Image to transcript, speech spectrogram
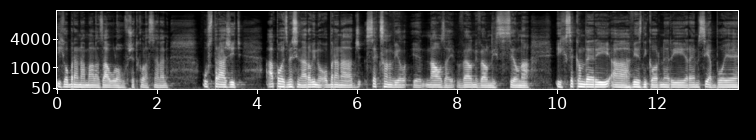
ich obrana mala za úlohu všetko vlastne len ustrážiť a povedzme si na rovinu obrana Saxonville je naozaj veľmi, veľmi silná. Ich secondary a hviezdni cornery, Ramsey a Boje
